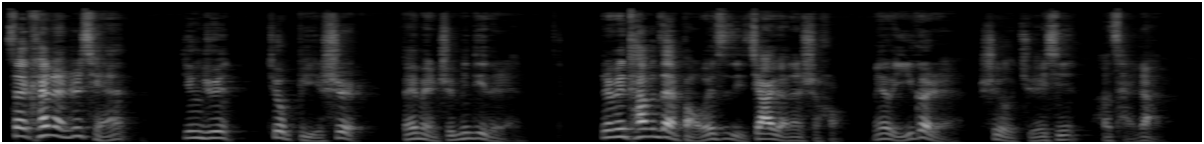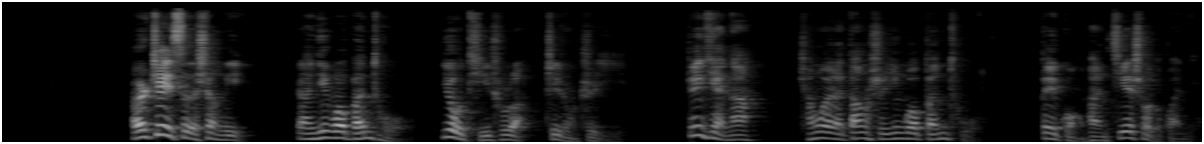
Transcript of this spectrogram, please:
在开战之前，英军就鄙视。北美殖民地的人认为他们在保卫自己家园的时候，没有一个人是有决心和才干的。而这次的胜利让英国本土又提出了这种质疑，并且呢，成为了当时英国本土被广泛接受的观点。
